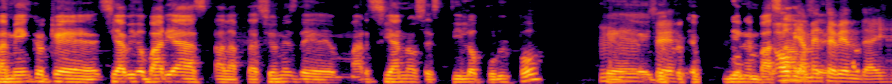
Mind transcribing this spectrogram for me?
También creo que sí ha habido varias adaptaciones de marcianos estilo pulpo, que yo creo que vienen basados. Obviamente vienen de ahí.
